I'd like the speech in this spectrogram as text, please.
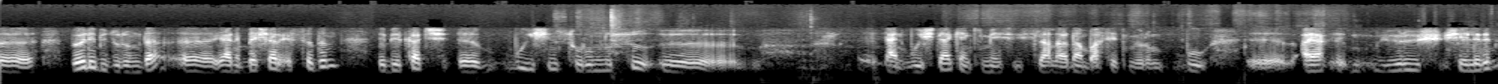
E, böyle bir durumda e, yani Beşar Esad'ın ve birkaç e, bu işin sorumlusu e, yani bu iş derken silahlardan bahsetmiyorum. Bu ayak yürüyüş şeylerin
